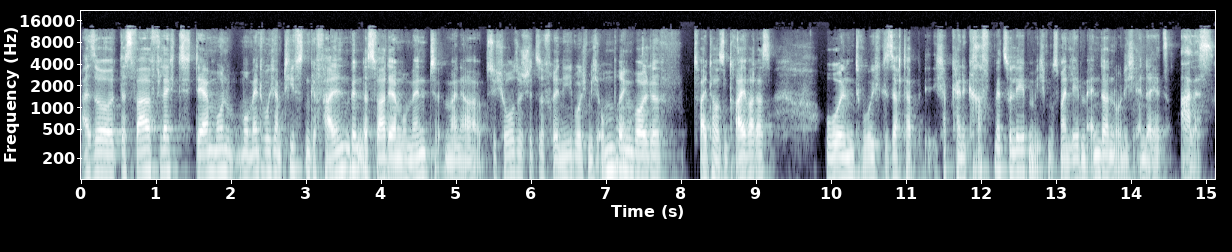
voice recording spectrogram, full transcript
also das war vielleicht der Moment, wo ich am tiefsten gefallen bin. Das war der Moment meiner Psychose, Schizophrenie, wo ich mich umbringen wollte. 2003 war das. Und wo ich gesagt habe, ich habe keine Kraft mehr zu leben, ich muss mein Leben ändern und ich ändere jetzt alles.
